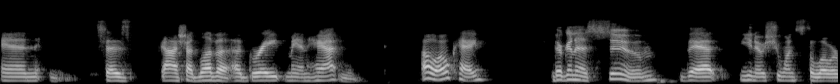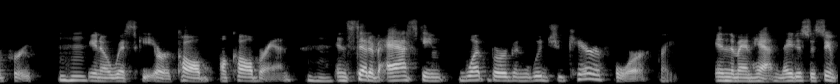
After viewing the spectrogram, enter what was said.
and says, gosh, I'd love a, a great Manhattan. Oh, okay. They're going to assume that, you know, she wants the lower proof, mm-hmm. you know, whiskey or a call, a call brand mm-hmm. instead of asking what bourbon would you care for? Right. In the Manhattan. They just assume.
